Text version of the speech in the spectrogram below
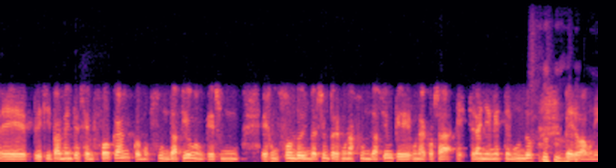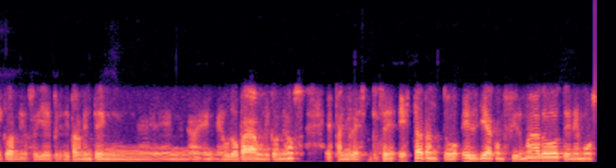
eh, principalmente se enfocan como fundación, aunque es un, es un fondo de inversión, pero es una fundación que es una cosa extraña en este mundo, pero a unicornios, y principalmente en, en, Europa, unicornios españoles. Entonces, está tanto él ya confirmado, tenemos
